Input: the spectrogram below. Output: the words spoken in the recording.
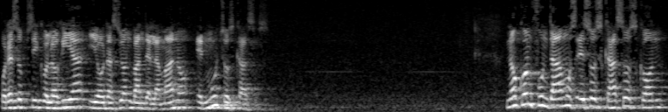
Por eso psicología y oración van de la mano en muchos casos. No confundamos esos casos con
